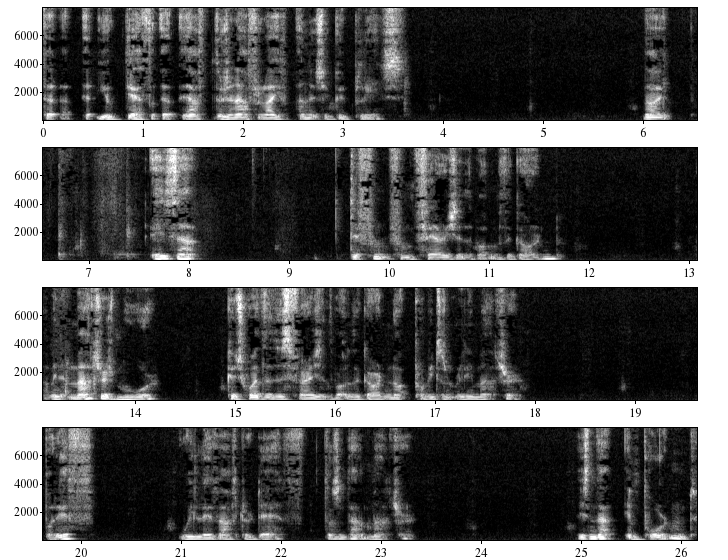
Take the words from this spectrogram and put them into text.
that uh, you death, uh, there's an afterlife and it's a good place. Now, is that different from fairies at the bottom of the garden? I mean, it matters more because whether there's fairies at the bottom of the garden or not probably doesn't really matter. But if we live after death, doesn't that matter? Isn't that important?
